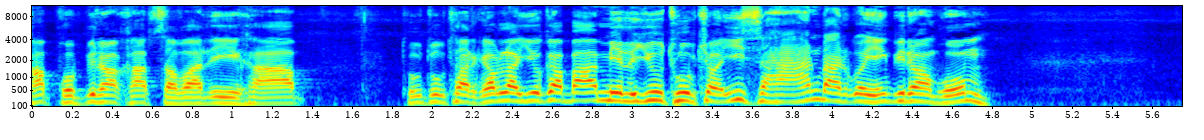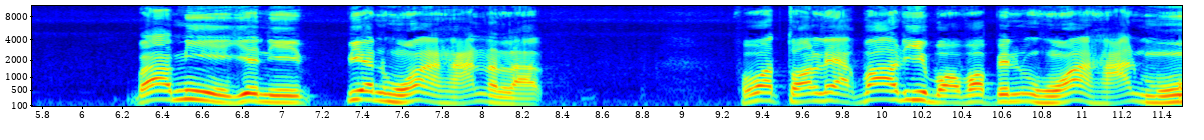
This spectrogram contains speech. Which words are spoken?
ครับผมพี่น้องครับสวัสดีครับ ทุกทุกท่านครับเราอยู่กับบ้ามีและยูทูบช่องอีสานบ้านกว่าเองพี่น้องผมบ้ามีเย็นนี้เปลี่ยนหัวอาหารนั่นแหละเพราะว่าตอนแรกบ้าดีบอกว่าเป็นหัวอาหารหมู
